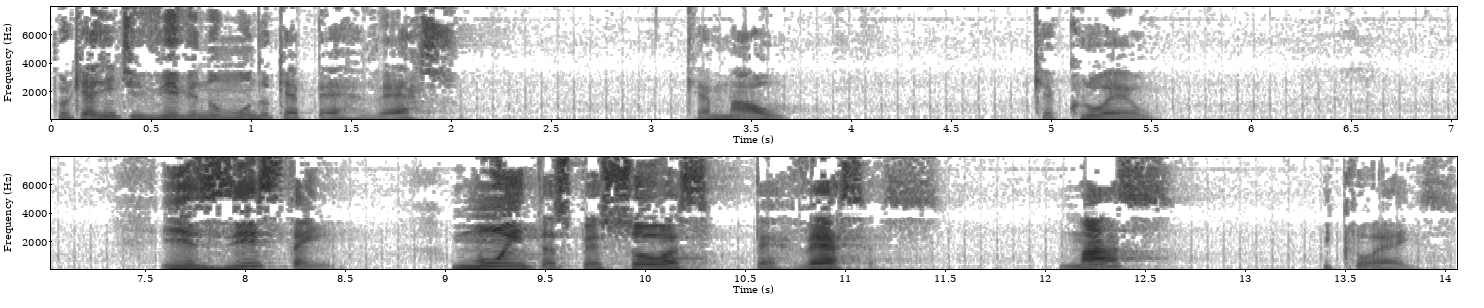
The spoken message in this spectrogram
Porque a gente vive num mundo que é perverso, que é mau, que é cruel. E existem muitas pessoas perversas más e cruéis.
